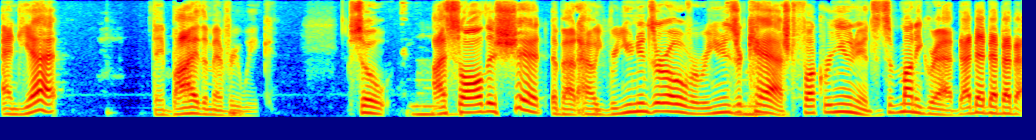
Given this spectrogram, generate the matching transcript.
and yet they buy them every week. So I saw this shit about how reunions are over, reunions are cashed, fuck reunions, it's a money grab, blah blah blah blah blah.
